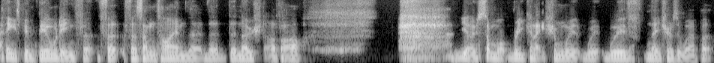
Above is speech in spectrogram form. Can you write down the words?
I think it's been building for for for some time the the the notion of our you know somewhat reconnection with, with, with nature as it were but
